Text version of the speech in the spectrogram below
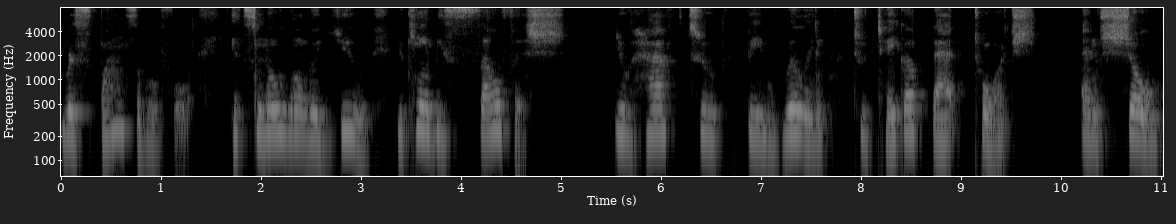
responsible for. It's no longer you. You can't be selfish. You have to be willing to take up that torch and show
